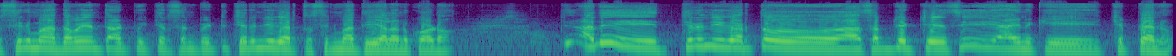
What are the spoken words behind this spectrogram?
సినిమా దమయంత ఆర్ట్ పిక్చర్స్ అని పెట్టి చిరంజీవి గారితో సినిమా తీయాలనుకోవడం. అది చిరంజీవి గారితో ఆ సబ్జెక్ట్ చేసి ఆయనకి చెప్పాను.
